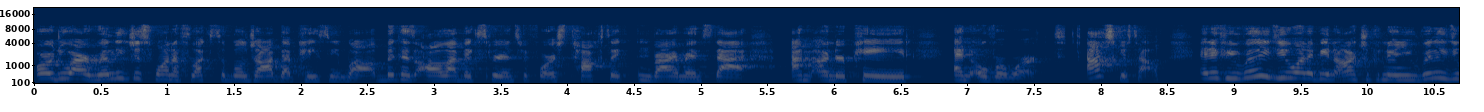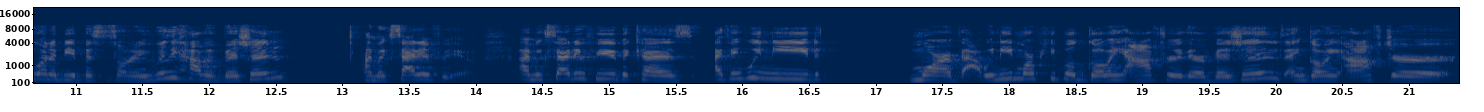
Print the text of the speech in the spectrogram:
Or do I really just want a flexible job that pays me well? Because all I've experienced before is toxic environments that I'm underpaid and overworked. Ask yourself. And if you really do want to be an entrepreneur, you really do want to be a business owner, you really have a vision, I'm excited for you. I'm excited for you because I think we need more of that. We need more people going after their visions and going after,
